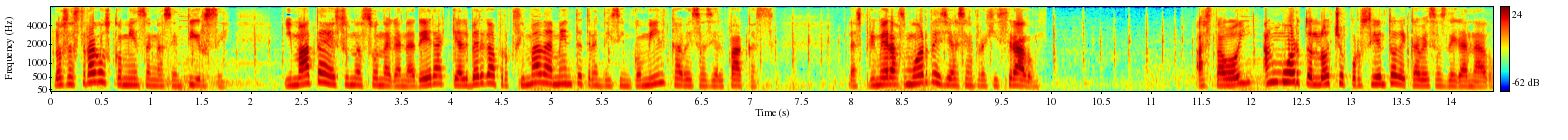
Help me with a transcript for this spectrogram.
Los estragos comienzan a sentirse. Imata es una zona ganadera que alberga aproximadamente 35.000 cabezas de alpacas. Las primeras muertes ya se han registrado. Hasta hoy han muerto el 8% de cabezas de ganado.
